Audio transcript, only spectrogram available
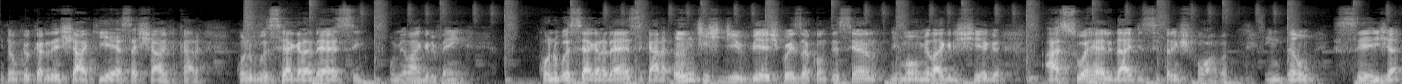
Então o que eu quero deixar aqui é essa chave, cara. Quando você agradece, o milagre vem. Quando você agradece, cara, antes de ver as coisas acontecendo, irmão, o milagre chega, a sua realidade se transforma. Então, seja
